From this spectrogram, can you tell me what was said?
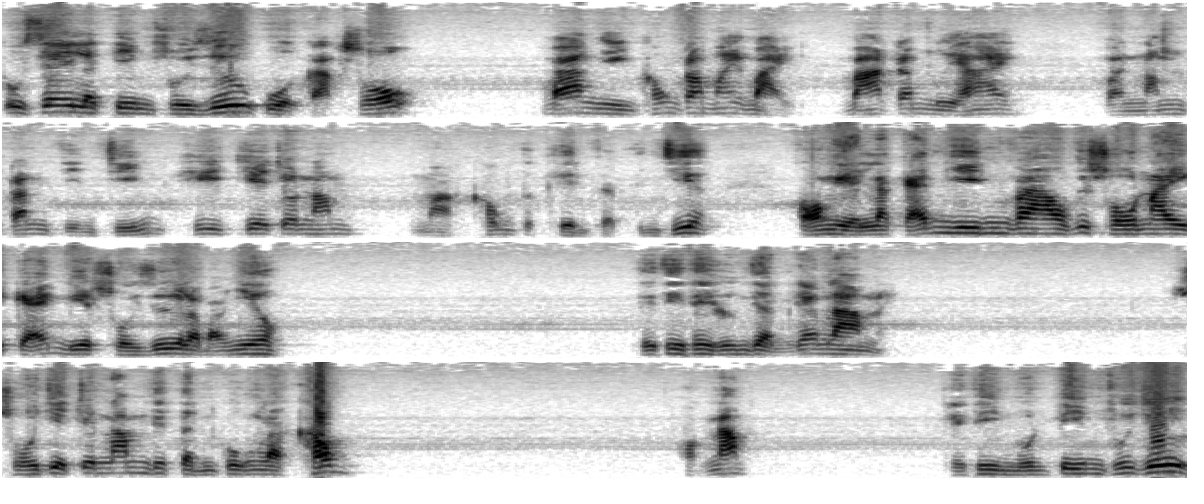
Câu C là tìm số dư của các số 3027 312 và 599 khi chia cho 5 mà không thực hiện phép tính chia. Có nghĩa là các em nhìn vào cái số này, các em biết số dư là bao nhiêu. Thế thì thầy hướng dẫn các em làm này số chia cho 5 thì tận cùng là 0 hoặc 5 thế thì muốn tìm số dư,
